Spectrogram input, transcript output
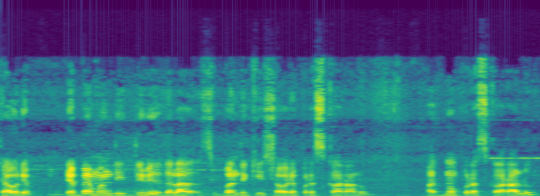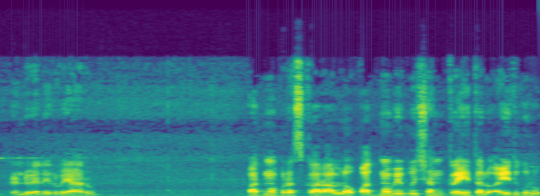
శౌర్య డెబ్బై మంది త్రివిధ దళ సిబ్బందికి శౌర్య పురస్కారాలు పద్మ పురస్కారాలు రెండు వేల ఇరవై ఆరు పద్మ పురస్కారాల్లో పద్మవిభూషణ్ గ్రహీతలు ఐదుగురు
